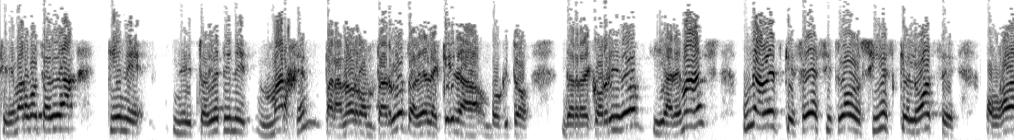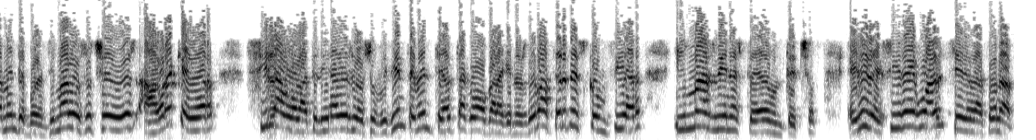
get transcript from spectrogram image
Sin embargo, todavía tiene todavía tiene margen para no romperlo, todavía le queda un poquito de recorrido y además, una vez que se haya situado, si es que lo hace holgadamente por encima de los 8 euros, habrá que ver si la volatilidad es lo suficientemente alta como para que nos deba hacer desconfiar y más bien esperar un techo. El IBEX sigue igual, sigue en la zona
